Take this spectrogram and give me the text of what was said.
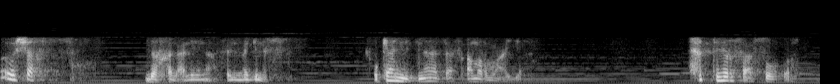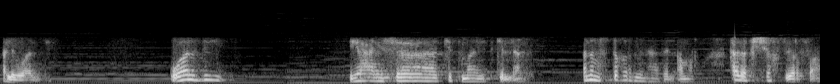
وشخص دخل علينا في المجلس وكان يتنازع في أمر معين. حتى يرفع صوته على والدي. والدي يعني ساكت ما يتكلم. أنا مستغرب من هذا الأمر. هذا الشخص يرفع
